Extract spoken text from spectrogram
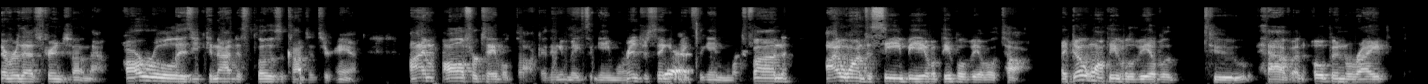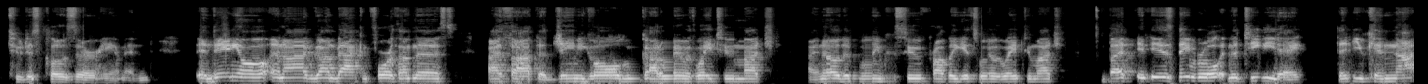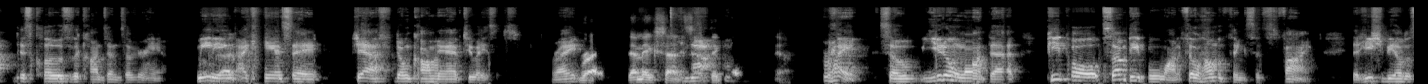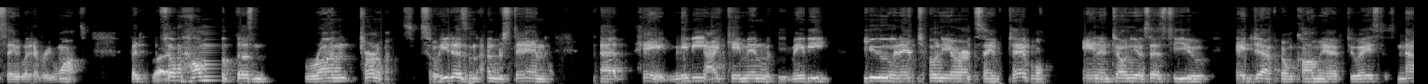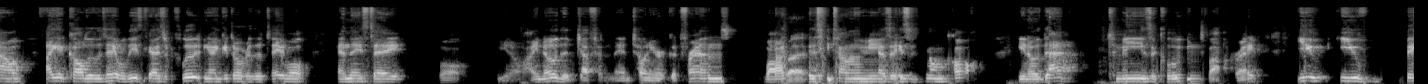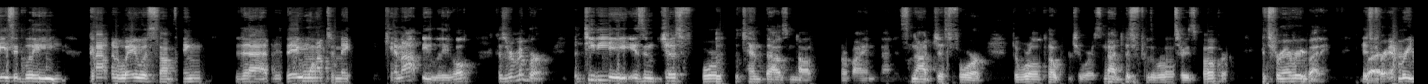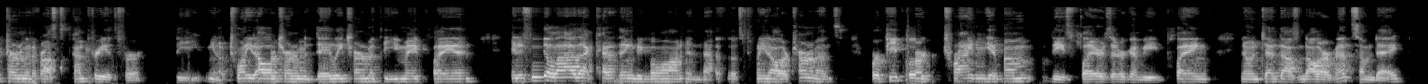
never that stringent on that. Our rule is you cannot disclose the contents of your hand. I'm all for table talk. I think it makes the game more interesting. Yeah. It makes the game more fun. I want to see be able people to be able to talk. I don't want people to be able to have an open right to disclose their hand. And and Daniel and I have gone back and forth on this. I thought that Jamie Gold got away with way too much. I know that William Kassouf probably gets away with way too much, but it is a rule in the TDA that you cannot disclose the contents of your hand. Meaning, okay. I can't say, Jeff, don't call me. I have two aces. Right. Right. That makes sense. That, yeah. Right. So you don't want that. People, some people want it. Phil Hellmuth thinks it's fine that he should be able to say whatever he wants, but right. Phil Hellmuth doesn't run tournaments, so he doesn't understand that. Hey, maybe I came in with you. Maybe you and Antonio are at the same table, and Antonio says to you, "Hey Jeff, don't call me. I have two aces." Now I get called to the table. These guys are colluding. I get over to the table, and they say, "Well, you know, I know that Jeff and Antonio are good friends. Why right. is he telling me as aces don't call? You know, that to me is a colluding spot, right? You you've basically gotten away with something that they want to make cannot be legal. Because remember, the TDA isn't just for the ten thousand dollar buy-in event. It's not just for the World Poker Tour. It's not just for the World Series of Poker. It's for everybody. It's right. for every tournament across the country. It's for the you know twenty dollar tournament, daily tournament that you may play in. And if we allow that kind of thing to go on in that, those twenty dollar tournaments, where people are trying to get them these players that are going to be playing, you know, in ten thousand dollar events someday,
